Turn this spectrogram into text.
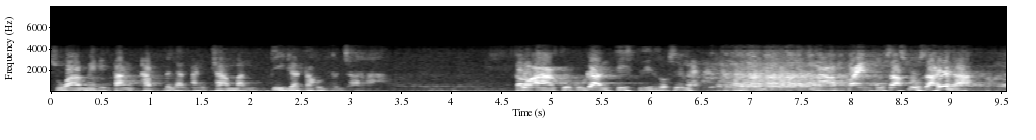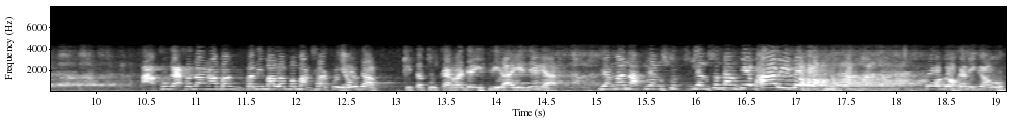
suami ditangkap dengan ancaman tiga tahun penjara. Kalau aku ku ganti istri terus ya enggak? Ngapain susah-susah ya enggak? Aku nggak senang abang tadi malam memaksaku. Ya udah kita tukar aja istri lain ya? Yang mana? Yang yang senang tiap hari dong. Bodoh kali kau.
